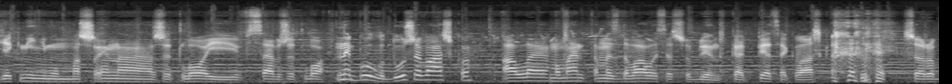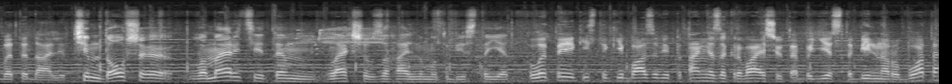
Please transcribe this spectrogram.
Як мінімум, машина, житло і все в житло. Не було дуже важко, але моментами здавалося, що блін, капець як важко. Що робити далі? Чим довше в Америці, тим легше в загальному тобі стає. Коли ти якісь такі базові питання закриваєш і у тебе є стабільна робота,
